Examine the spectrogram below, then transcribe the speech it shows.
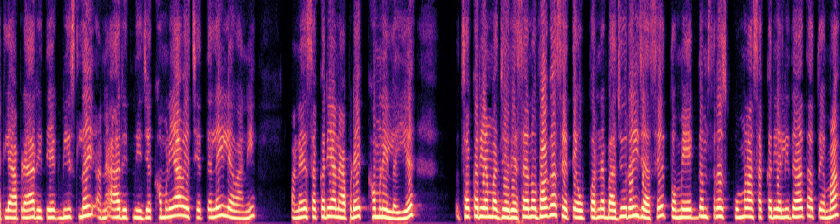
એટલે આપણે આ રીતે એક ડીશ લઈ અને આ રીતની જે ખમણી આવે છે તે લઈ લેવાની અને સક્કરિયાને આપણે ખમણી લઈએ. સક્કરિયામાં જે રેસાનો ભાગ હશે તે ઉપરને બાજુ રહી જશે. તો મેં એકદમ સરસ કુમળા સક્કરિયા લીધા હતા તો એમાં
